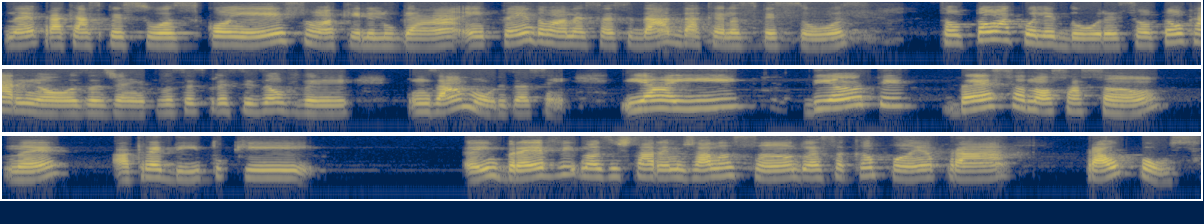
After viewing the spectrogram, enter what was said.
né, para que as pessoas conheçam aquele lugar, entendam a necessidade daquelas pessoas são tão acolhedoras, são tão carinhosas, gente. Vocês precisam ver uns amores assim. E aí, diante dessa nossa ação, né, acredito que em breve nós estaremos já lançando essa campanha para para o Poço,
